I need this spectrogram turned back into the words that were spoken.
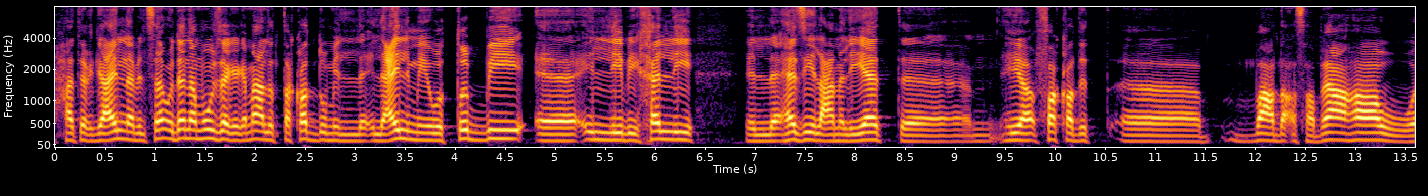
هترجعي لنا بالسلامه وده نموذج يا جماعة للتقدم ال- العلمي والطبي آه، اللي بيخلي هذه العمليات آه، هي فقدت بعض أصابعها و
